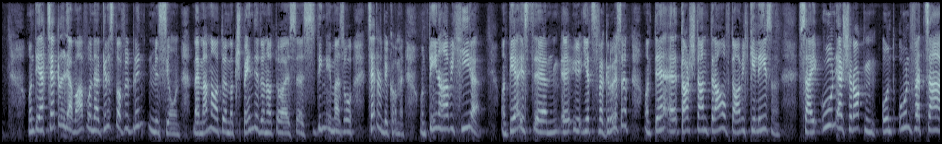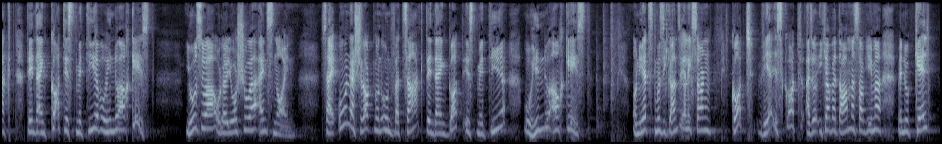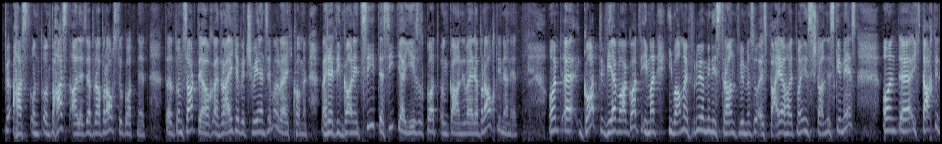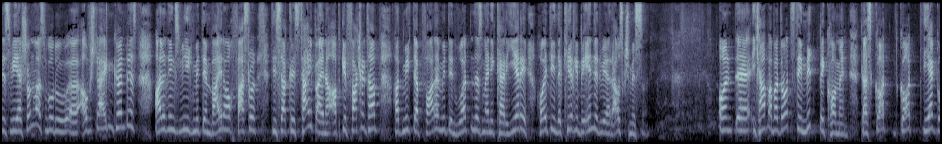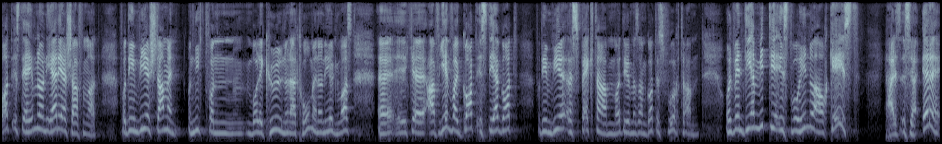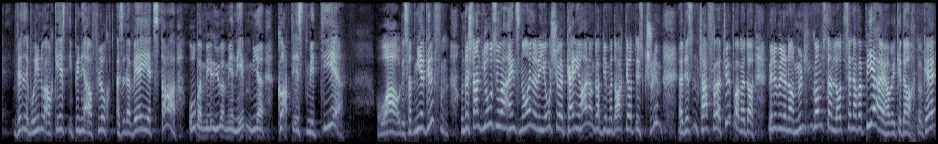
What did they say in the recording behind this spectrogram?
Und der Zettel, der war von der Christoffel Blinden Mission. Meine Mama hat da immer gespendet und hat da als, als Ding immer so Zettel bekommen. Und den habe ich hier. Und der ist ähm, äh, jetzt vergrößert und der, äh, da stand drauf, da habe ich gelesen, sei unerschrocken und unverzagt, denn dein Gott ist mit dir, wohin du auch gehst. Josua oder Joshua 1,9. Sei unerschrocken und unverzagt, denn dein Gott ist mit dir, wohin du auch gehst. Und jetzt muss ich ganz ehrlich sagen, Gott, wer ist Gott? Also ich habe damals, sage ich immer, wenn du Geld hast und, und hast alles, da brauchst du Gott nicht. Darum sagt er auch, ein Reicher wird schwer ins Himmelreich kommen, weil er den gar nicht sieht. Der sieht ja Jesus Gott und gar nicht, weil er braucht ihn ja nicht. Und äh, Gott, wer war Gott? Ich meine, ich war mal früher Ministrant, wie man so als Bayer halt mal ist, standesgemäß. Und äh, ich dachte, das wäre schon was, wo du äh, aufsteigen könntest. Allerdings, wie ich mit dem Weihrauchfassel die Sakristei beinahe abgefackelt habe, hat mich der Pfarrer mit den Worten, dass meine Karriere heute in der Kirche beendet wäre, rausgeschmissen. Und äh, ich habe aber trotzdem mitbekommen, dass Gott, Gott, der Gott ist, der Himmel und Erde erschaffen hat von dem wir stammen und nicht von Molekülen und Atomen und irgendwas. Äh, ich, äh, auf jeden Fall, Gott ist der Gott, von dem wir Respekt haben. Heute würde man sagen, Gottesfurcht haben. Und wenn der mit dir ist, wohin du auch gehst, ja, das ist ja irre. Wissen Sie, wohin du auch gehst, ich bin ja auf Flucht. Also da wäre jetzt da, ober mir, über mir, neben mir. Gott ist mit dir. Wow, das hat mir ergriffen. Und da stand Josua 1,9 oder Joshua, ich habe keine Ahnung gehabt. Ich habe mir gedacht, der hat das geschrieben. Ja, das ist ein taffer Typ, habe ich gedacht. Wenn du wieder nach München kommst, dann lotst du auf ein Bierei, habe ich gedacht, okay?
